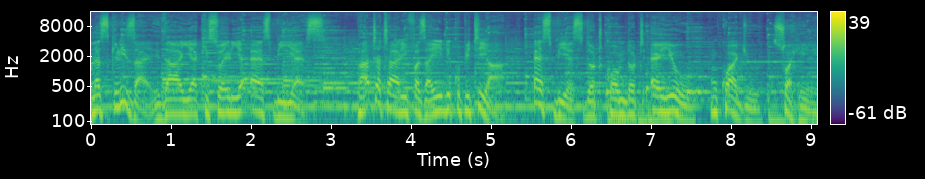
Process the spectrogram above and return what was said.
Unasikiliza idhaa ya Kiswahili ya SBS. Pata taarifa zaidi kupitia sbs.com.au mkwaju Swahili.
